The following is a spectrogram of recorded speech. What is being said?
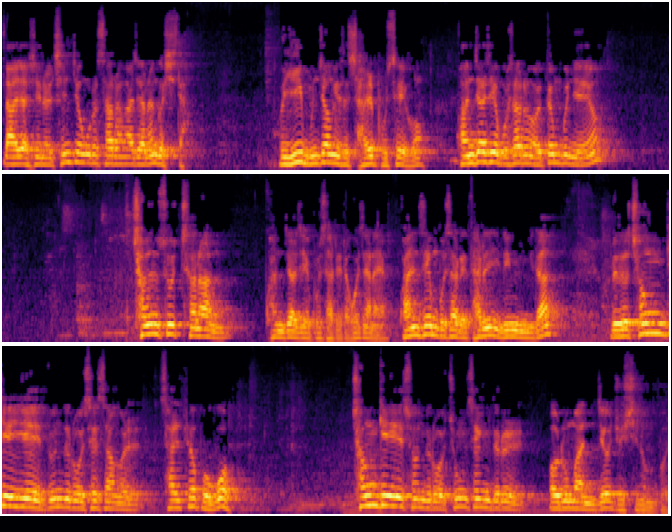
나 자신을 진정으로 사랑하자는 것이다. 이 문장에서 잘 보세요. 관자재 보살은 어떤 분이에요? 천수천안 관자재 보살이라고 하잖아요. 관세음 보살의 다른 이름입니다. 그래서 청계의 눈으로 세상을 살펴보고 청계의 손으로 중생들을 어루만져 주시는 분,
